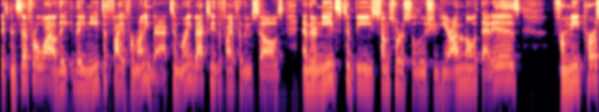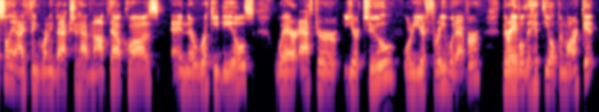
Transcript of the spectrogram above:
it's been said for a while they they need to fight for running backs and running backs need to fight for themselves and there needs to be some sort of solution here. I don't know what that is. For me personally i think running backs should have an opt-out clause in their rookie deals where after year two or year three whatever they're able to hit the open market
